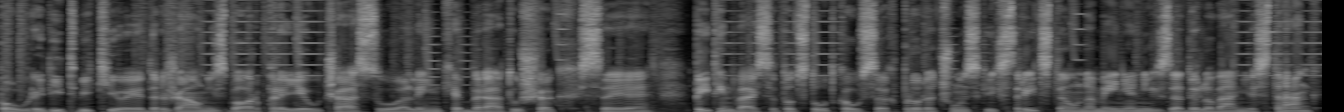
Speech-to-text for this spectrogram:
Po ureditvi, ki jo je državni zbor prejel v času Alenke Bratušek, se je 25 odstotkov vseh proračunskih sredstev namenjenih za delovanje strank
